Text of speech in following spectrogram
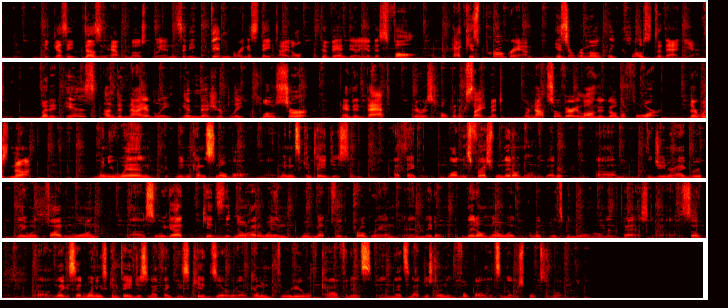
because he doesn't have the most wins and he didn't bring a state title to Vandalia this fall. Heck, his program isn't remotely close to that yet. But it is undeniably, immeasurably closer. And in that, there is hope and excitement where not so very long ago before, there was none. When you win, we can kind of snowball. Uh, winning's contagious, and I think a lot of these freshmen, they don't know any better. Um, the junior high group, they went five and one. Uh, so we got kids that know how to win moving up through the program, and they don't they don't know what, what what's been going on in the past. Uh, so uh, like I said, winning's contagious, and I think these kids are uh, coming through here with confidence, and that's not just only in football; it's in other sports as well.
